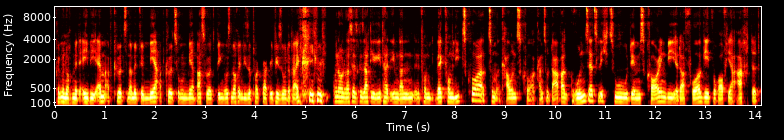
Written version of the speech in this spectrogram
können wir noch mit ABM abkürzen, damit wir mehr Abkürzungen, mehr Buzzwords-Bingos noch in diese Podcast-Episode reinkriegen. Genau, und du hast jetzt gesagt, ihr geht halt eben dann vom, weg vom Lead-Score zum Account-Score. Kannst du da aber grundsätzlich zu dem Scoring, wie ihr da vorgeht, worauf ihr achtet,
